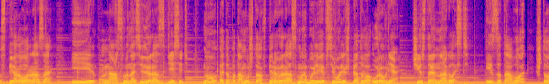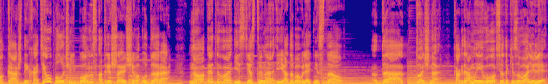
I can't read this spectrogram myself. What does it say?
с первого раза, и нас выносили раз 10. Ну, это потому, что в первый раз мы были всего лишь пятого уровня. Чистая наглость. Из-за того, что каждый хотел получить бонус от решающего удара. Но этого, естественно, я добавлять не стал. Да, точно. Когда мы его все-таки завалили,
